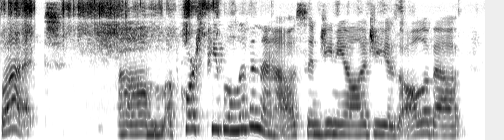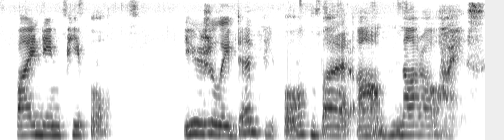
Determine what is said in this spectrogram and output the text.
But um, of course, people live in the house, and genealogy is all about finding people, usually dead people, but um, not always.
